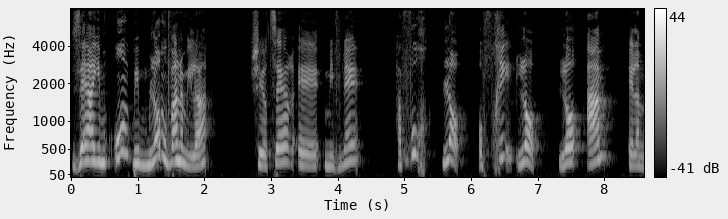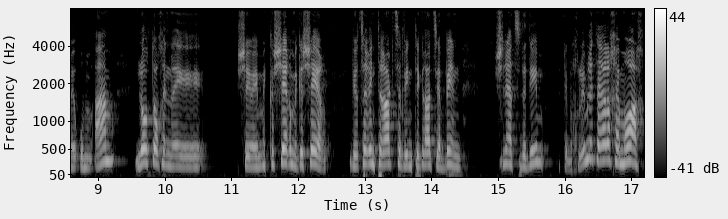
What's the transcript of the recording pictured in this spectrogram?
זה העמעום במלוא מובן המילה שיוצר אה, מבנה הפוך לא, הופכי לא, לא עם אלא מעומעם, לא תוכן אה, שמקשר, מגשר ויוצר אינטראקציה ואינטגרציה בין שני הצדדים, אתם יכולים לתאר לכם מוח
